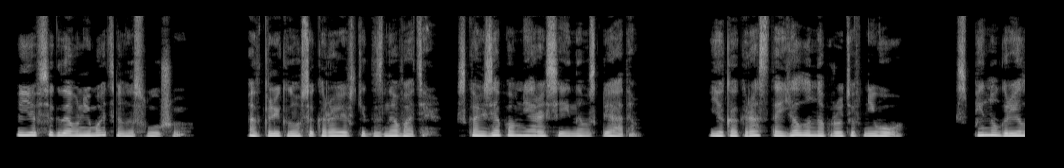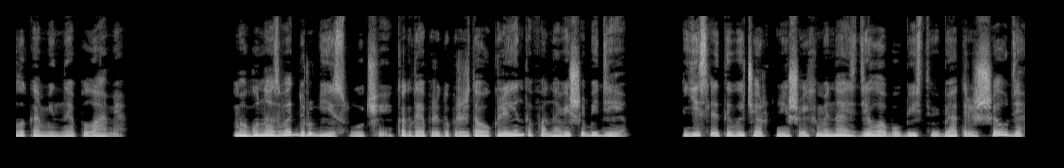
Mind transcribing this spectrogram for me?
Я всегда внимательно слушаю. Откликнулся королевский дознаватель, скользя по мне рассеянным взглядом. Я как раз стояла напротив него. Спину грело каминное пламя. Могу назвать другие случаи, когда я предупреждал клиентов о нависшей беде. Если ты вычеркнешь их имена из дела об убийстве Беатрис Шелди,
